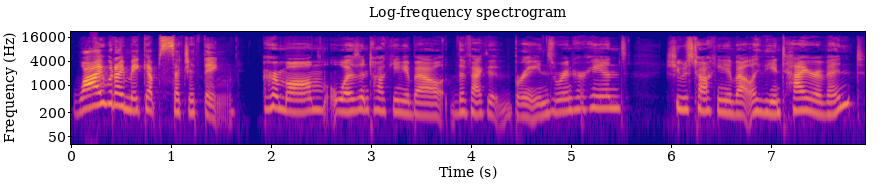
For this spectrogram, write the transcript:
Why would I make up such a thing?" Her mom wasn't talking about the fact that brains were in her hands. She was talking about like the entire event.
